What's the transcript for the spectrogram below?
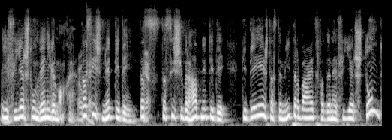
in mhm. vier Stunden weniger machen. Okay. Das ist nicht die Idee. Das, ja. das ist überhaupt nicht die Idee. Die Idee ist, dass der Mitarbeiter von diesen vier Stunden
